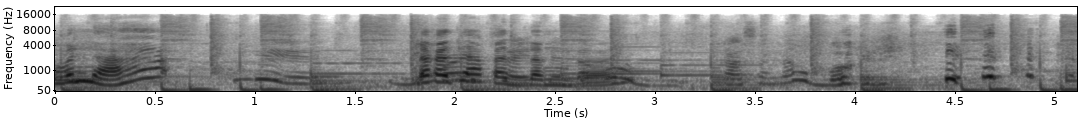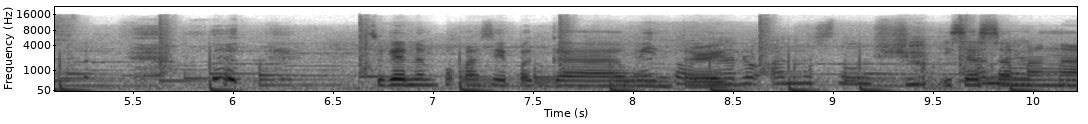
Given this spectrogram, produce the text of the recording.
Wala. Lakad-lakad lang doon? Kaso na, boring. So, ganun po kasi pagka Ito, winter. pero ano snowshoe? Isa sa Ano mga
